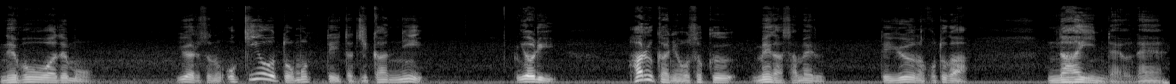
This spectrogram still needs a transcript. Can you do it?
寝坊はでも、いわゆるその起きようと思っていた時間によりはるかに遅く目が覚めるっていうようなことがないんだよね。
